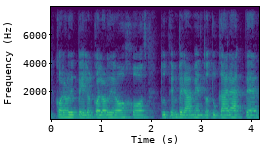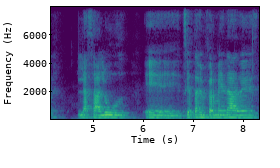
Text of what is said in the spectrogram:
el color de pelo, el color de ojos, tu temperamento, tu carácter, la salud, eh, ciertas enfermedades,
